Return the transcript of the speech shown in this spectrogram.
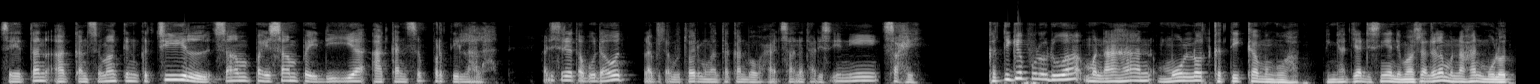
setan akan semakin kecil sampai-sampai dia akan seperti lalat. Hadis riwayat Abu Daud, Hafiz Abu Thawir mengatakan bahwa sanad hadis ini sahih. Ke-32 menahan mulut ketika menguap. Ingat ya di sini yang dimaksud adalah menahan mulut.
